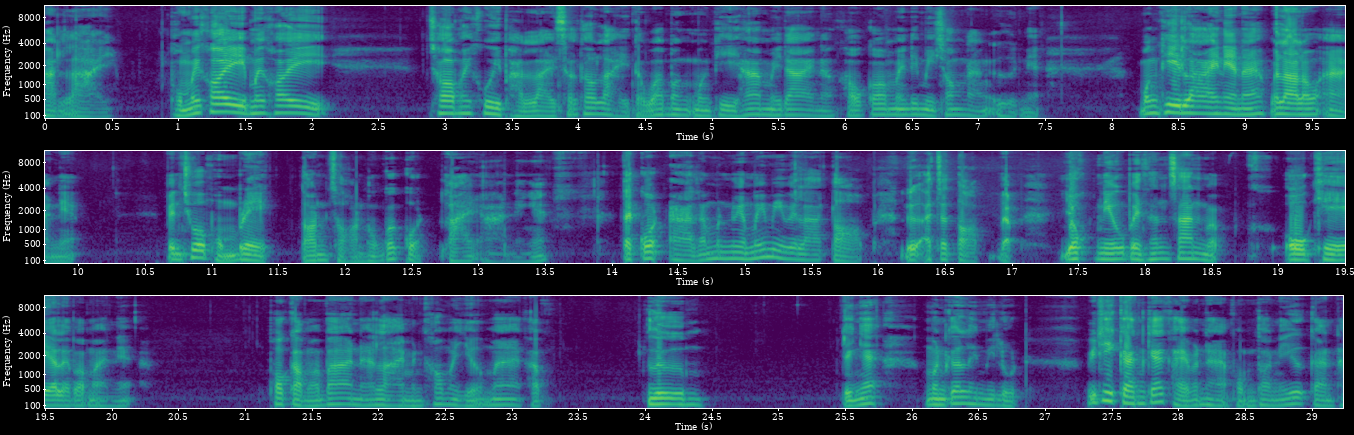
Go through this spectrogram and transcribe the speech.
ผ่านไลน์ผมไม่ค่อยไม่ค่อยชอบให้คุยผ่านไลน์สักเท่าไหร่ แต่ว่าบางบางทีห้ามไม่ได้นะเขาก็ไม่ได้มีช่องทางอื่นเนี่ยบางทีไลน์เนี่ยนะเวลาเราอ่านเนี่ยเป็นช่วงผมเบรกตอนสอนผมก็กดไลน์อ่านอย่างเงี้ย แต่กดอ่านแล้วมันยังไม่มีเวลาตอบ หรืออาจจะตอบแบบยกนิ้วเป็นสั้น ๆ แบบโอเคอะไรประมาณนี้พอกลับมาบ้านนะไลน์มันเข้ามาเยอะมากครับ ลืม อย่างเงี้ยมันก็เลยมีหลุด วิธีการแก้ไขปัญหาผมตอนนี้คือการท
